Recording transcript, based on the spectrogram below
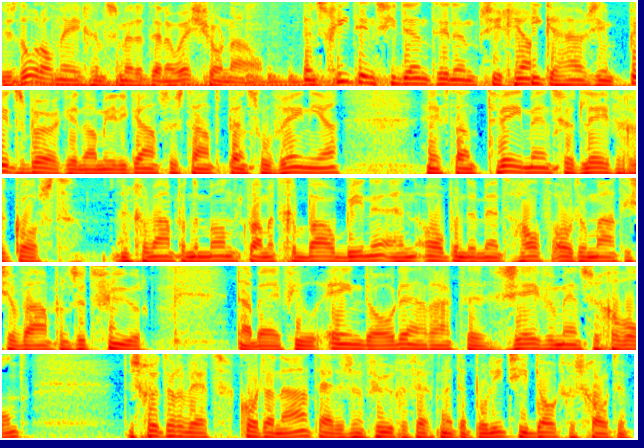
Dit is door Almegens met het NOS-journaal. Een schietincident in een psychiatrisch huis in Pittsburgh in de Amerikaanse staat Pennsylvania heeft aan twee mensen het leven gekost. Een gewapende man kwam het gebouw binnen en opende met halfautomatische wapens het vuur. Daarbij viel één dode en raakte zeven mensen gewond. De schutter werd kort daarna tijdens een vuurgevecht met de politie doodgeschoten.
